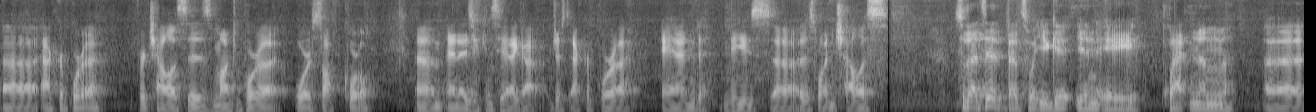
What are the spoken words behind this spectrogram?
uh, Acropora, for chalices, Montipora, or soft coral. Um, and as you can see, I got just Acropora and these, uh, this one chalice. So that's it. That's what you get in a platinum uh,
